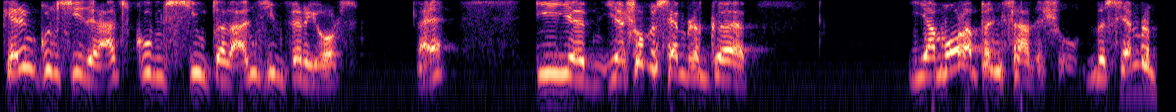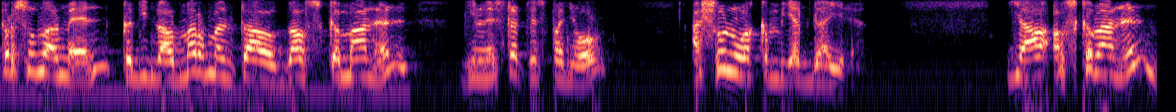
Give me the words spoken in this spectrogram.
que eren considerats com ciutadans inferiors. Eh? I, això me sembla que hi ha molt a pensar d'això. Me sembla personalment que dins del marc mental dels que manen dins l'estat espanyol, això no ha canviat gaire. Ha els que manen,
